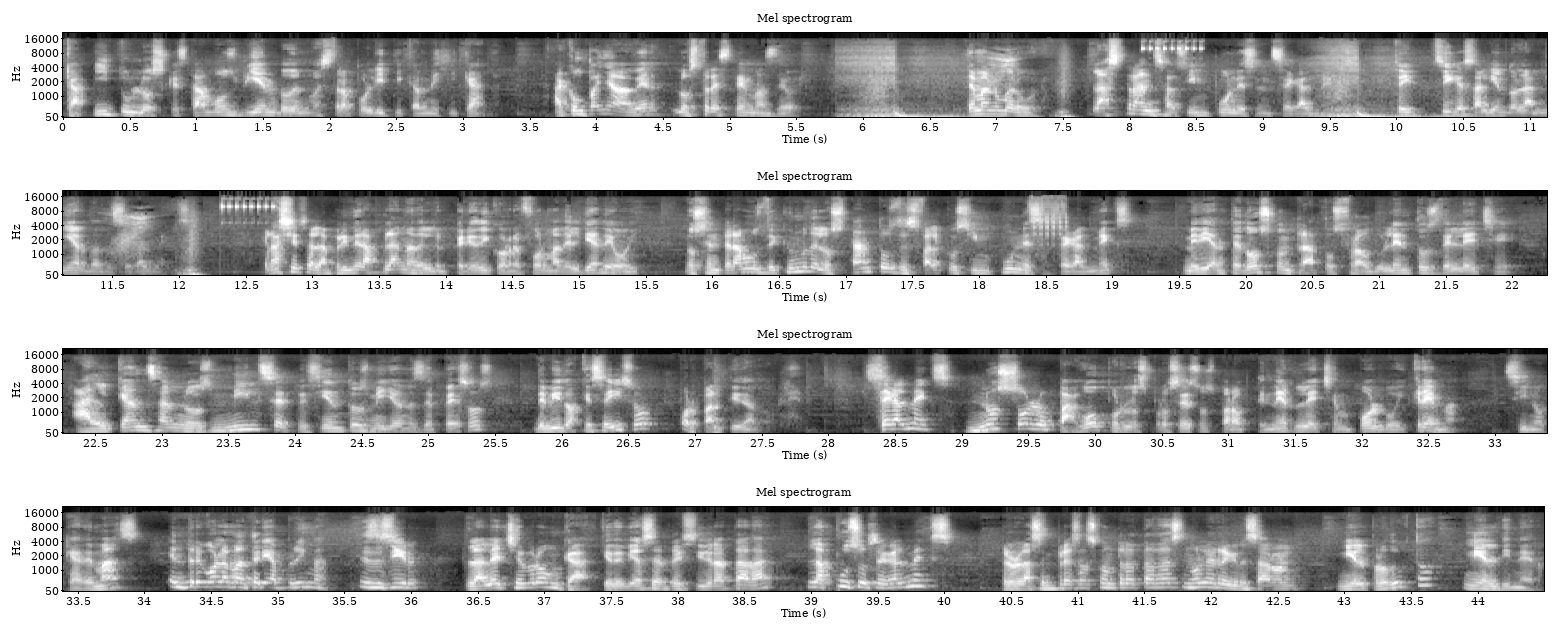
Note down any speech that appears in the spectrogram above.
capítulos que estamos viendo de nuestra política mexicana. Acompáñame a ver los tres temas de hoy. Tema número uno. Las tranzas impunes en Segalmex. Sí, sigue saliendo la mierda de Segalmex. Gracias a la primera plana del periódico Reforma del día de hoy, nos enteramos de que uno de los tantos desfalcos impunes a Segalmex, mediante dos contratos fraudulentos de leche, alcanzan los 1.700 millones de pesos debido a que se hizo por partida doble. Segalmex no solo pagó por los procesos para obtener leche en polvo y crema, sino que además entregó la materia prima, es decir, la leche bronca, que debía ser deshidratada, la puso Segalmex, pero las empresas contratadas no le regresaron ni el producto ni el dinero.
